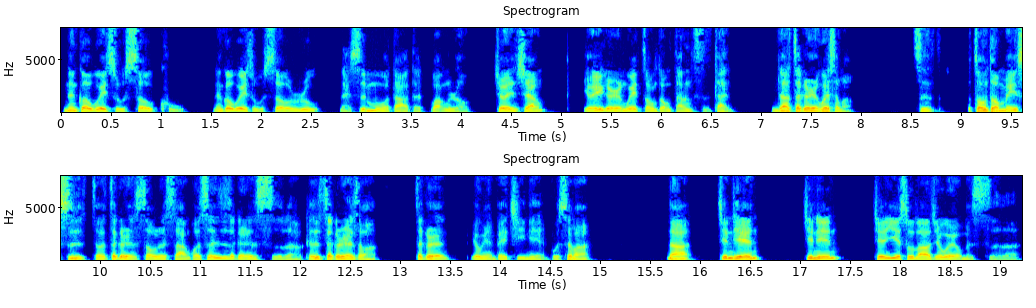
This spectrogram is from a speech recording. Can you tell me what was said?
能够为主受苦，能够为主受辱，乃是莫大的光荣。就很像有一个人为总统挡子弹，你知道这个人为什么？只总统没事，这这个人受了伤，或甚至这个人死了，可是这个人什么？这个人永远被纪念，不是吗？那今天今天今天耶稣老就为我们死了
